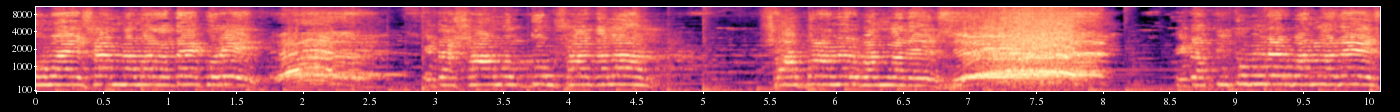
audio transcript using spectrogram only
ঘুমায় এসাম নামাজ আদায় করে। এটা শাহ মকদুম শাহজালাল শাহপুরানের বাংলাদেশ। এটা তিতুমিরের বাংলাদেশ।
